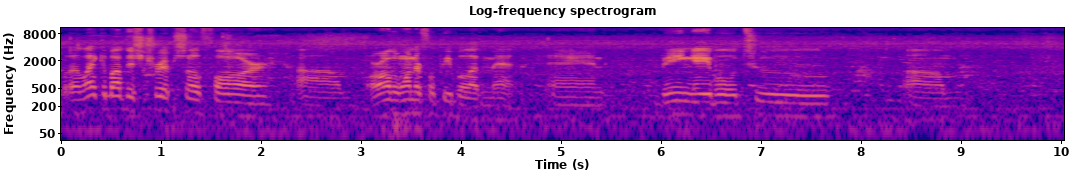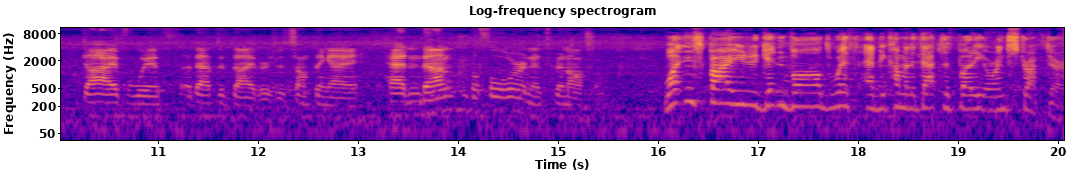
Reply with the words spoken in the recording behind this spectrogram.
What I like about this trip so far um, are all the wonderful people I've met and being able to um, dive with adaptive divers. It's something I hadn't done before and it's been awesome. What inspired you to get involved with and become an adaptive buddy or instructor?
